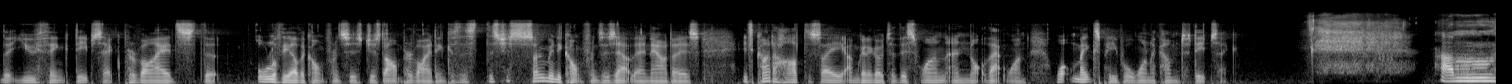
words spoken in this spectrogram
that you think DeepSec provides that all of the other conferences just aren't providing? Because there's, there's just so many conferences out there nowadays. It's kind of hard to say I'm going to go to this one and not that one. What makes people want to come to DeepSec? Um,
